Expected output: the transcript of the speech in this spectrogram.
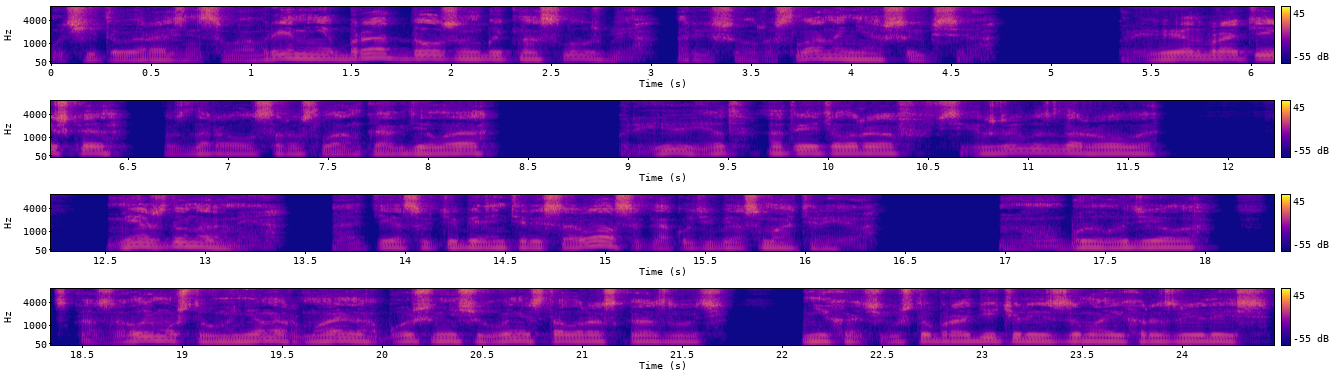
Учитывая разницу во времени, брат должен быть на службе, решил Руслан и не ошибся. «Привет, братишка», — поздоровался Руслан. «Как дела?» «Привет», — ответил Раф. «Все живы-здоровы». «Между нами. Отец у тебя интересовался, как у тебя с матерью?» «Ну, было дело. Сказал ему, что у меня нормально, а больше ничего не стал рассказывать. Не хочу, чтобы родители из-за моих развелись».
